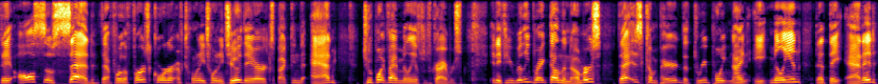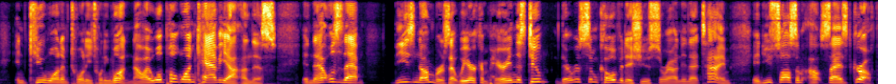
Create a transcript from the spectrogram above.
they also said that for the first quarter of 2022, they are expecting to add 2.5 million subscribers. And if you really break down the numbers, that is compared to 3.98 million that they added in Q1 of 2021. Now, I will put one caveat on this, and that was that these numbers that we are comparing this to, there was some COVID issues surrounding that time, and you saw some outsized growth.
